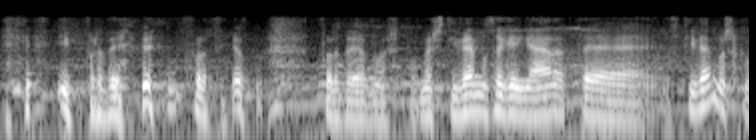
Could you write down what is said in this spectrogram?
e perder, perder, perdemos. Mas estivemos a ganhar até. Estivemos com.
